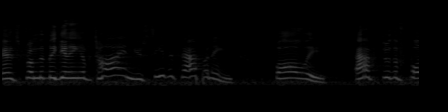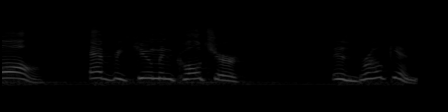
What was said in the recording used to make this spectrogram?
And it's from the beginning of time. You see this happening. Folly. After the fall, every human culture is broken.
